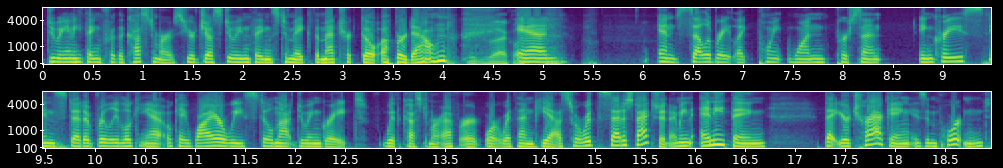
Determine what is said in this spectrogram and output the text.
doing anything for the customers. You're just doing things to make the metric go up or down Exactly. and and celebrate like 0.1% increase instead of really looking at okay why are we still not doing great with customer effort or with nps or with satisfaction i mean anything that you're tracking is important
